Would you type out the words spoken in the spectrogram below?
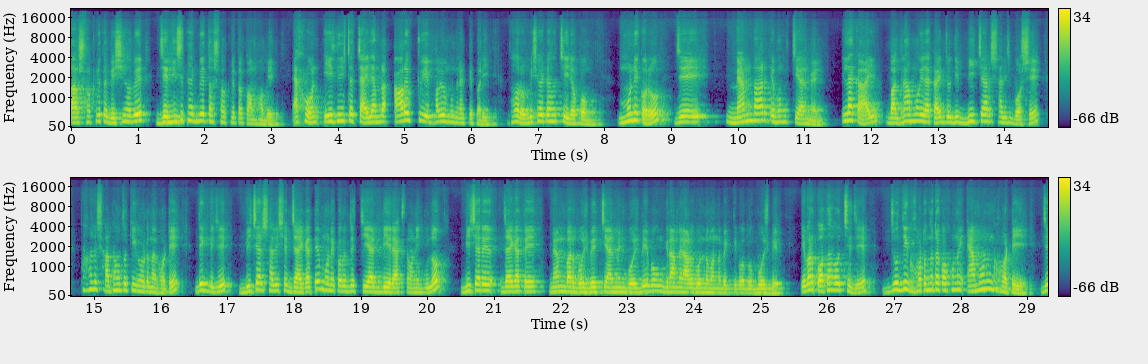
তার সক্রিয়তা বেশি হবে, যে নিচে থাকবে, তার সক্রিয়তা কম হবে। এখন এই জিনিসটা চাইলে আমরা আরও একটু এভাবে মনে রাখতে পারি। ধরো, বিষয়টা হচ্ছে এরকম। মনে করো যে মেম্বার এবং চেয়ারম্যান এলাকায় বা গ্রাম্য এলাকায় যদি বিচার সালিশ বসে, তাহলে সাধারণত কি ঘটনা ঘটে? দেখবে যে বিচার সালিশের জায়গাতে মনে করো যে চেয়ার দিয়ে রাখছে অনেকগুলো, বিচারের জায়গাতে মেম্বার বসবে চেয়ারম্যান বসবে এবং গ্রামের আরও গণ্যমান্য ব্যক্তিগত বসবে। এবার কথা হচ্ছে যে যদি ঘটনাটা কখনো এমন ঘটে যে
